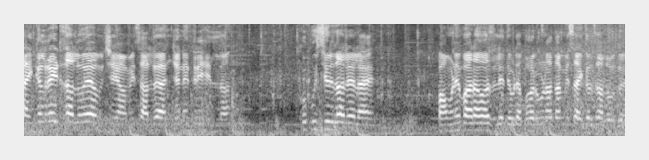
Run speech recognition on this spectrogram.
सायकल राईड चालू आहे आमची. आम्ही चाललो आहे अंजनेत्री हिलला खूप उशीर झालेला आहे. पावणे बारा वाजले तेवढ्या भरवणात आम्ही सायकल चालवतोय.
